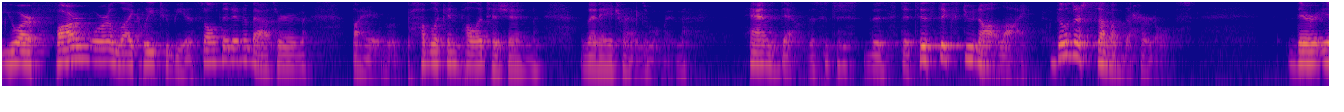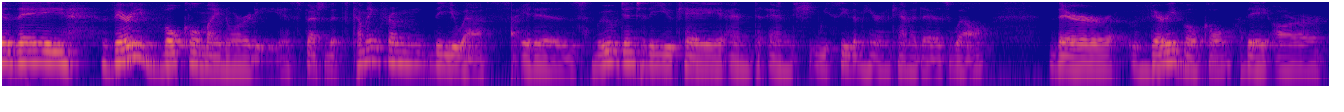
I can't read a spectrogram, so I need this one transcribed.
you are far more likely to be assaulted in a bathroom by a Republican politician than a trans woman. Hands down. The, the statistics do not lie. Those are some of the hurdles there is a very vocal minority, especially that's coming from the U.S. It is moved into the U.K. and and we see them here in Canada as well. They're very vocal. They are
